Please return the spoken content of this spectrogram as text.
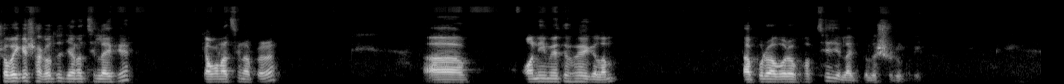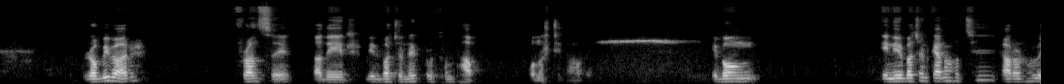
সবাইকে স্বাগত জানাচ্ছি লাইভে কেমন আছেন আপনারা? অনিয়মিত হয়ে গেলাম। তারপর আবারও ভাবছি যে লাইভগুলো শুরু করি। রবিবার ফ্রান্সে তাদের নির্বাচনের প্রথম ধাপ অনুষ্ঠিত হবে। এবং এই নির্বাচন কেন হচ্ছে? কারণ হলো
